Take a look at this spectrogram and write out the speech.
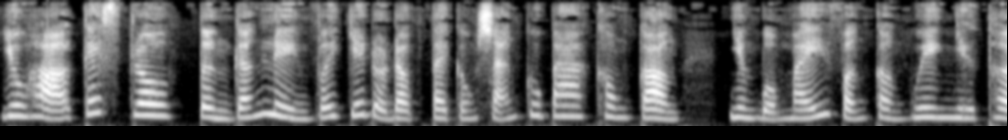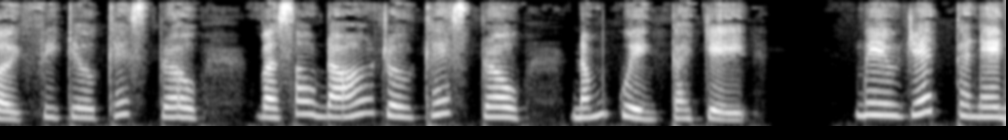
Dù họ Castro từng gắn liền với chế độ độc tài Cộng sản Cuba không còn, nhưng bộ máy vẫn còn nguyên như thời Fidel Castro và sau đó Raul Castro nắm quyền cai trị. Miguel Canel,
